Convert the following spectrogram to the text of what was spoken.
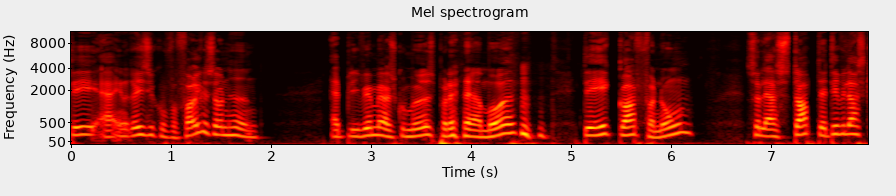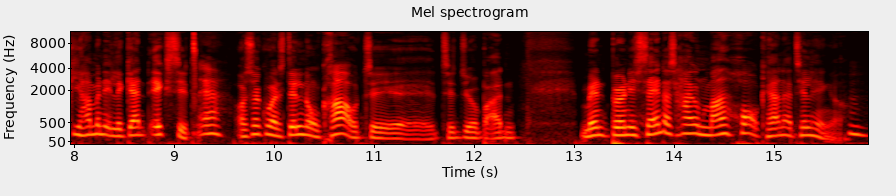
det er en risiko for folkesundheden, at blive ved med at skulle mødes på den her måde. det er ikke godt for nogen. Så lad os stoppe det. Det vil også give ham en elegant exit. Ja. Og så kunne han stille nogle krav til, øh, til Joe Biden. Men Bernie Sanders har jo en meget hård kerne af tilhængere. Mm.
